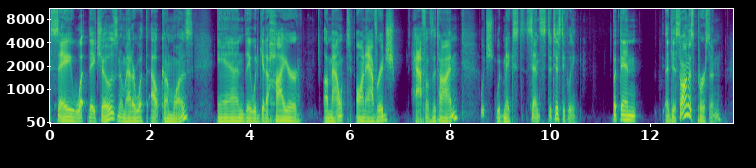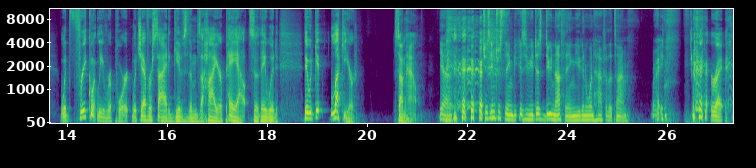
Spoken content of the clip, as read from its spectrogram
say what they chose no matter what the outcome was and they would get a higher amount on average half of the time, which would make sense statistically. But then a dishonest person would frequently report whichever side gives them the higher payout. So they would they would get luckier somehow. yeah, which is interesting because if you just do nothing, you're going to win half of the time, right? right.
